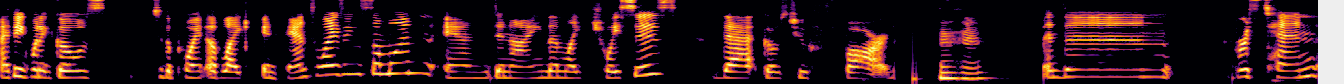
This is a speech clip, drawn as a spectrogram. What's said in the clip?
i think when it goes to the point of like infantilizing someone and denying them like choices that goes too far Mm-hmm. And then verse 10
